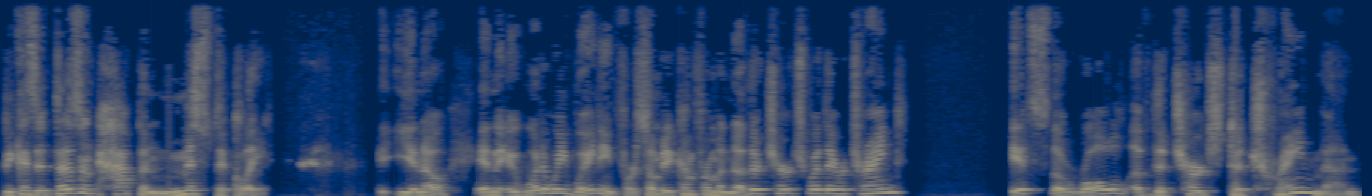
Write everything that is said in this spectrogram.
because it doesn't happen mystically, you know? And what are we waiting for? Somebody to come from another church where they were trained? It's the role of the church to train men.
